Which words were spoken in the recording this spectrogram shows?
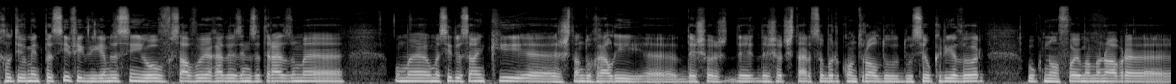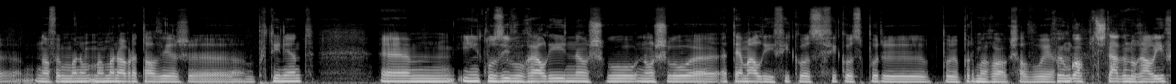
relativamente pacífico, digamos assim. Houve, salvo erro, há dois anos atrás, uma, uma, uma situação em que a gestão do rally uh, deixou, de, deixou de estar sob o controle do, do, seu criador, o que não foi uma manobra, não foi uma, manobra talvez uh, pertinente. Um, e inclusive o rally não chegou, não chegou a, até Mali, ficou-se ficou por, por, por Marrocos, salvo erro. Foi um golpe de Estado no rally? uh,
